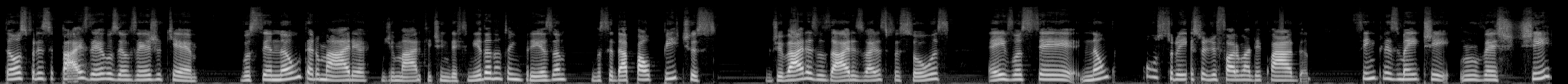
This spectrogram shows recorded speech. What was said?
Então, os principais erros eu vejo que é você não ter uma área de marketing definida na tua empresa, você dá palpites de várias áreas, várias pessoas, e você não construir isso de forma adequada. Simplesmente investir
